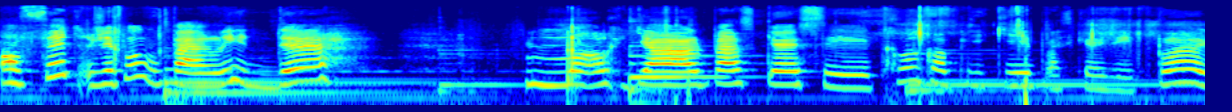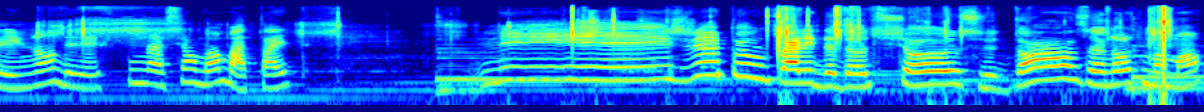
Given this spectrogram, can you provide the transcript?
En fait, je vais pas vous parler de Montréal parce que c'est trop compliqué, parce que j'ai pas les noms des destinations dans ma tête. Mais je peux vous parler de d'autres choses dans un autre moment.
